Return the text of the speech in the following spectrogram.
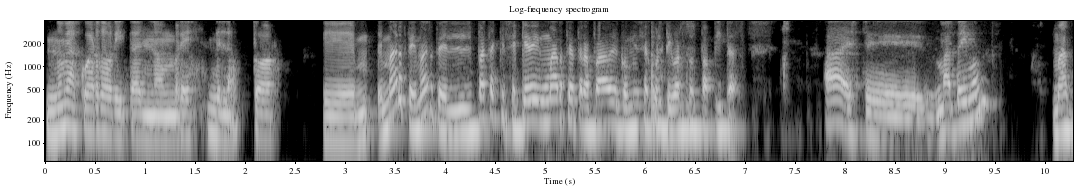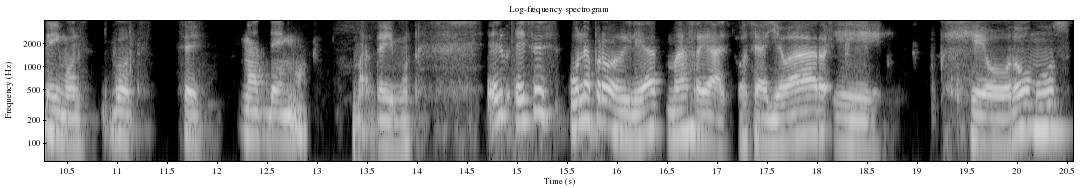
no me acuerdo ahorita el nombre del autor. Eh, Marte, Marte, el pata que se queda en Marte atrapado y comienza a cultivar sus papitas. Ah, este, Matt Damon. Matt Damon, good, sí, Matt Damon. Matt Damon. Eso es una probabilidad más real, o sea, llevar eh, geodomos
